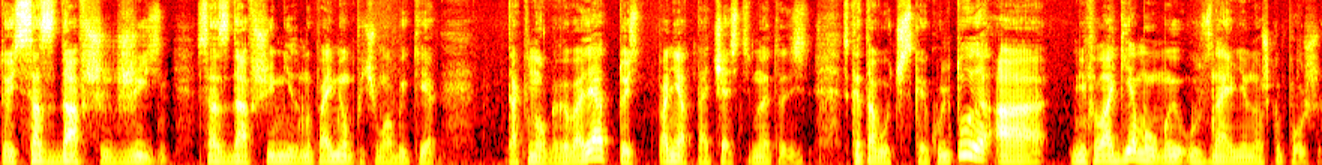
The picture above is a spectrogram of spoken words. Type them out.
то есть создавший жизнь, создавший мир. Мы поймем, почему о быке так много говорят, то есть, понятно, отчасти, но это скотоводческая культура, а мифологему мы узнаем немножко позже.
